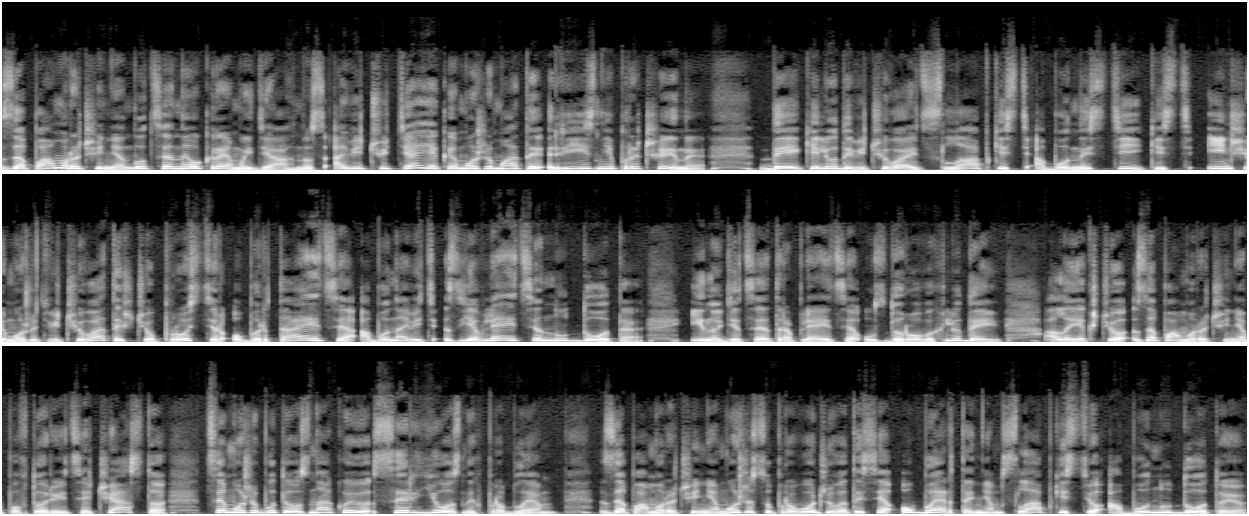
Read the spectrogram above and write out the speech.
Запаморочення ну це не окремий діагноз, а відчуття, яке може мати різні причини. Деякі люди відчувають слабкість або нестійкість, інші можуть відчувати, що простір обертається або навіть з'являється нудота. Іноді це трапляється у здорових людей. Але якщо запаморочення повторюється часто, це може бути ознакою серйозних проблем. Запаморочення може супроводжуватися обертанням, слабкістю або нудотою.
